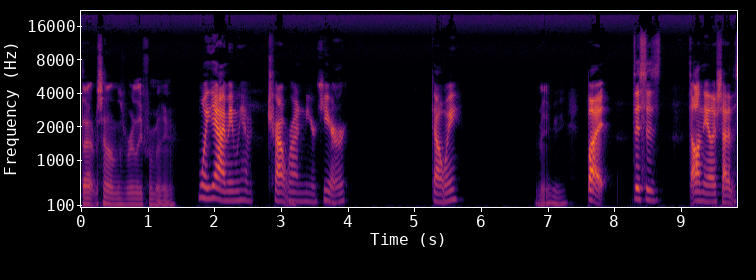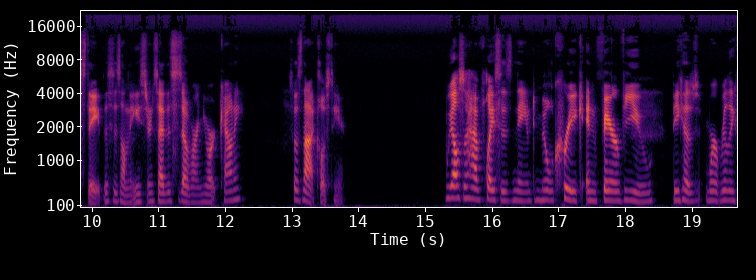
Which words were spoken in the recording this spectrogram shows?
That sounds really familiar. Well, yeah, I mean we have a trout run near here, don't we? Maybe. But this is on the other side of the state. This is on the eastern side. This is over in York County. So it's not close to here. We also have places named Mill Creek and Fairview because we're really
